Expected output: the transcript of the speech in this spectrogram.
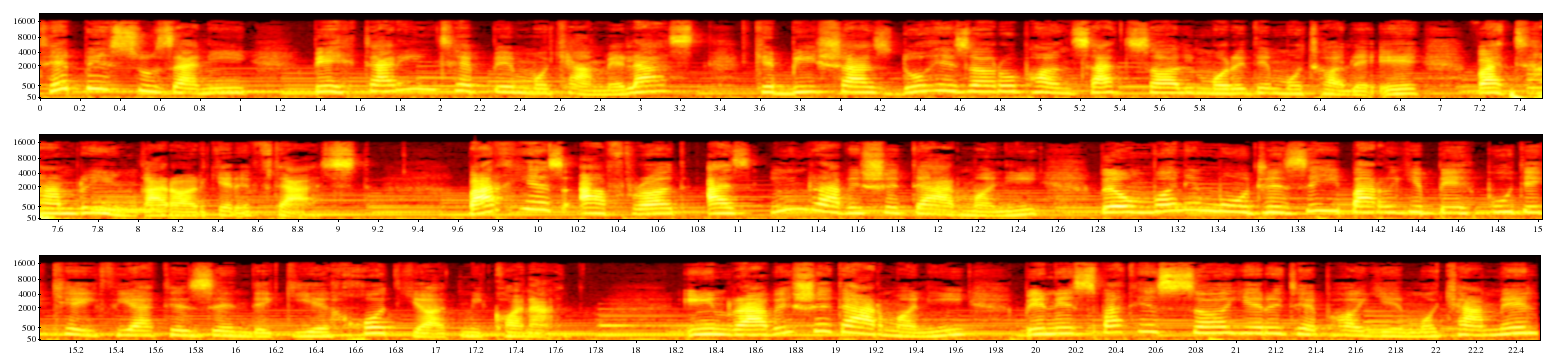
طب سوزنی بهترین طب مکمل است که بیش از 2500 سال مورد مطالعه و تمرین قرار گرفته است. برخی از افراد از این روش درمانی به عنوان معجزه‌ای برای بهبود کیفیت زندگی خود یاد می کنند. این روش درمانی به نسبت سایر تبهای مکمل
